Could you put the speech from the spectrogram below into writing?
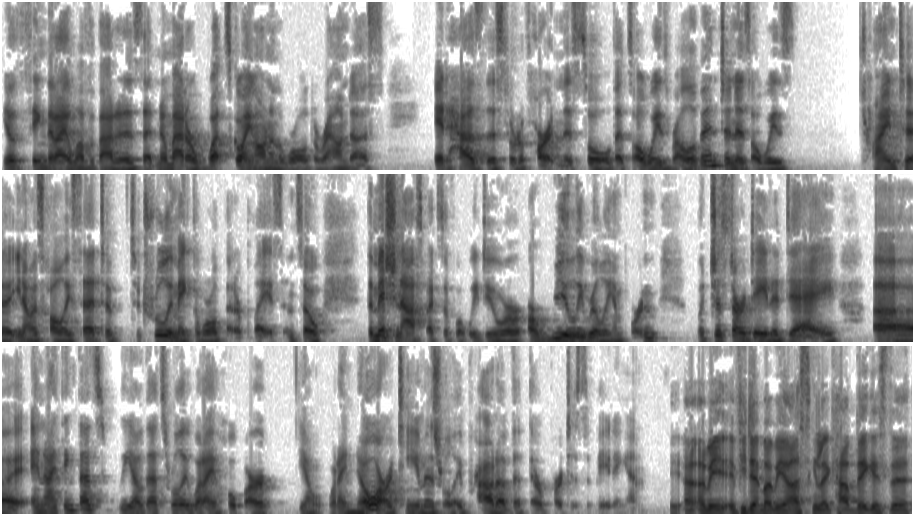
you know, the thing that I love about it is that no matter what's going on in the world around us, it has this sort of heart and this soul that's always relevant and is always trying to, you know, as Holly said, to, to truly make the world a better place. And so the mission aspects of what we do are, are really, really important, but just our day to day. And I think that's, you know, that's really what I hope our, you know, what I know our team is really proud of that they're participating in. I mean, if you don't mind me asking, like, how big has the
